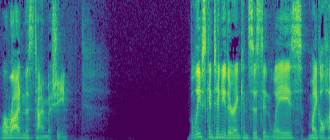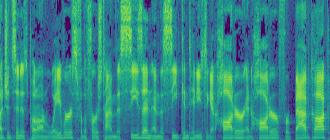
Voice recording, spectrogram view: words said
We're riding this time machine. The Leafs continue their inconsistent ways. Michael Hutchinson is put on waivers for the first time this season, and the seat continues to get hotter and hotter for Babcock.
